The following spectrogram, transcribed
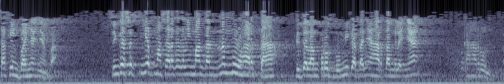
Saking banyaknya, Pak. Sehingga setiap masyarakat Kalimantan nemu harta di dalam perut bumi katanya harta miliknya karun.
